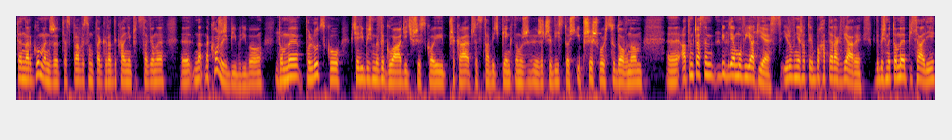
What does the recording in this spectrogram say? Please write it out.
ten argument, że te sprawy są tak radykalnie przedstawione e, na, na korzyść Biblii, bo to my po ludzku chcielibyśmy wygładzić wszystko i przeka- przedstawić piękną rz- rzeczywistość i przyszłość cudowną, e, a tymczasem Biblia mówi jak jest i również o tych bohaterach wiary. Gdybyśmy to my pisali,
